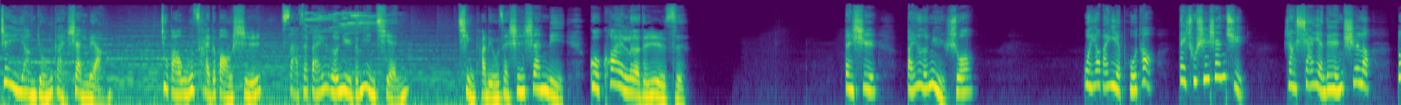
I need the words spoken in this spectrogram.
这样勇敢善良，就把五彩的宝石撒在白鹅女的面前，请她留在深山里过快乐的日子。但是白鹅女说：“我要把野葡萄带出深山去。”让瞎眼的人吃了都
